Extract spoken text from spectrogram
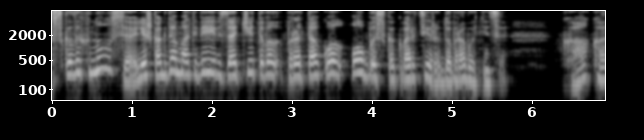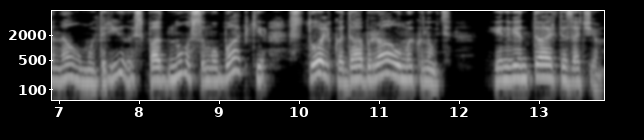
всколыхнулся, лишь когда Матвеев зачитывал протокол обыска квартиры домработницы. Как она умудрилась под носом у бабки столько добра умыкнуть? Инвентарь-то зачем?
